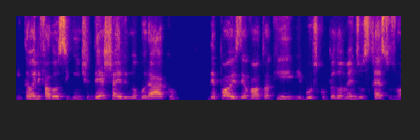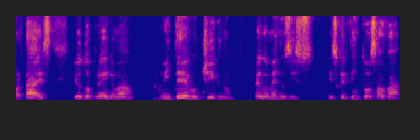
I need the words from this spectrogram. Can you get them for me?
Então ele falou o seguinte: deixa ele no buraco. Depois eu volto aqui e busco pelo menos os restos mortais. E eu dou para ele uma, um enterro digno, pelo menos isso. Isso que ele tentou salvar.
